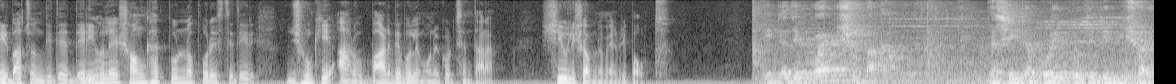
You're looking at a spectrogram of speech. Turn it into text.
নির্বাচন দিতে দেরি হলে সংঘাতপূর্ণ পরিস্থিতির ঝুঁকি আরও বাড়বে বলে মনে করছেন তারা। শিউলি শবনমের রিপোর্ট। এটা যে কয়েকশো পাতা সেইটা পড়ে প্রতিটি বিষয়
